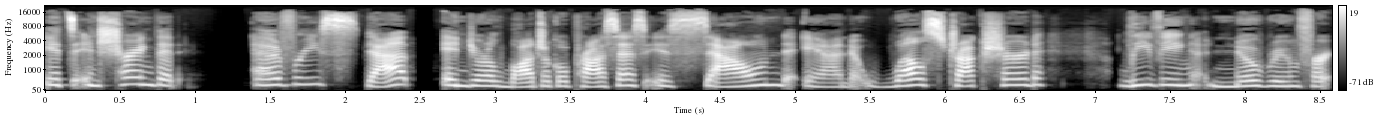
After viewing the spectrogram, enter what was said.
It's ensuring that every step in your logical process is sound and well structured, leaving no room for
